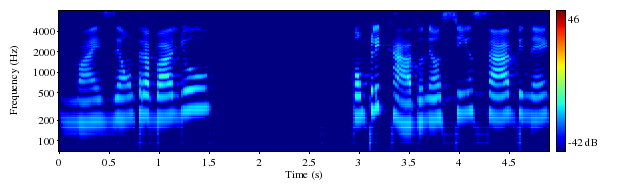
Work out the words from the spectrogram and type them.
Mas é um trabalho complicado, né? O Cinho sabe, né,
